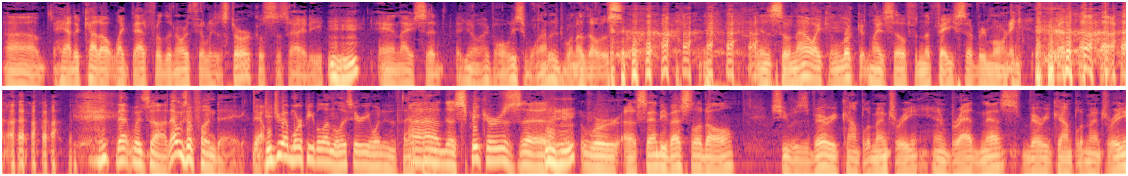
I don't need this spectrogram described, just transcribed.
uh, had a cutout like that for the Northfield Historical Society. Mm-hmm. And I said, you know, I've always wanted one of those. and so now I can look at myself in the face every morning. That was uh, that was a fun day. Did you have more people on the list here you wanted to thank? Uh, the speakers uh, were uh, Sandy Vesladal. She was very complimentary, and Brad Ness, very complimentary,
